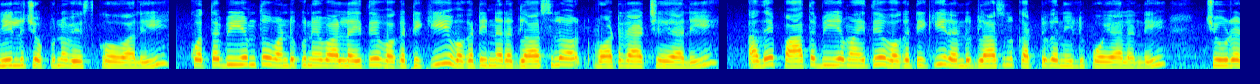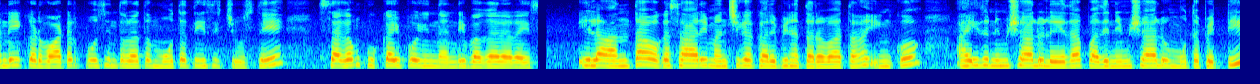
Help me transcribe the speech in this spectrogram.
నీళ్ళు చొప్పున వేసుకోవాలి. కొత్త బియ్యంతో వండుకునే వాళ్ళైతే ఒకటికి ఒకటిన్నర గ్లాసులు వాటర్ యాడ్ చేయాలి. అదే పాత బియ్యం అయితే ఒకటికి రెండు గ్లాసులు కరెక్ట్గా నీళ్ళు పోయాలండి. చూడండి ఇక్కడ వాటర్ పోసిన తర్వాత మూత తీసి చూస్తే సగం కుక్ అయిపోయిందండి బగారా రైస్. ఇలా అంతా ఒకసారి మంచిగా కలిపిన తర్వాత ఇంకో ఐదు నిమిషాలు లేదా పది నిమిషాలు మూత పెట్టి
